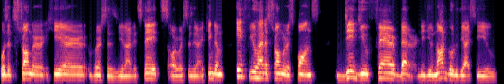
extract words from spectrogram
Was it stronger here versus United States or versus the United Kingdom? If you had a stronger response, did you fare better? Did you not go to the ICU?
